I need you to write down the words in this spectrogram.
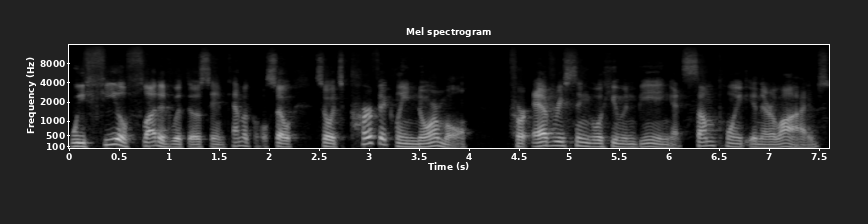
we feel flooded with those same chemicals. So, so it's perfectly normal for every single human being at some point in their lives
